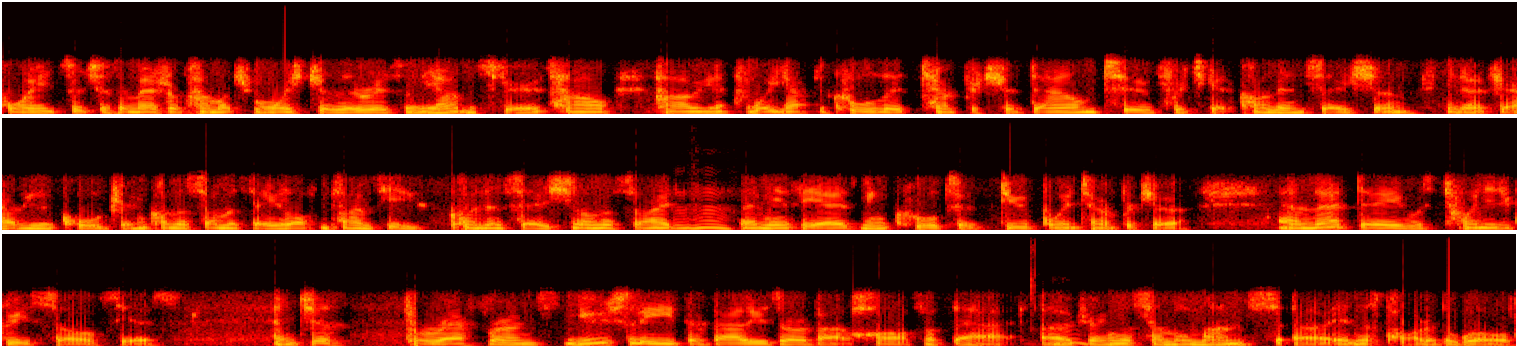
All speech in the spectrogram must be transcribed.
points, which is a measure of how much moisture there is in the atmosphere. It's how, how you have to, what you have to cool the temperature down to for it to get condensation. You know, if you're having a cold drink on a summer's day, you'll oftentimes see condensation on the side. Mm-hmm. That means the air has been cooled to dew point temperature. And that day was 20 degrees Celsius. And just for reference, usually the values are about half of that uh, mm. during the summer months uh, in this part of the world.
